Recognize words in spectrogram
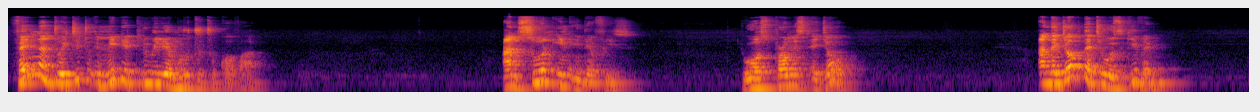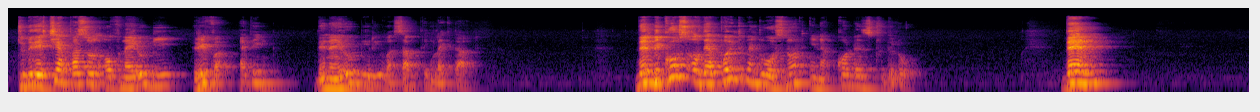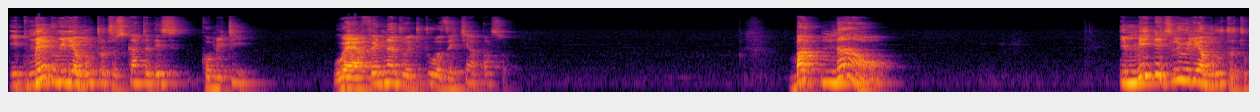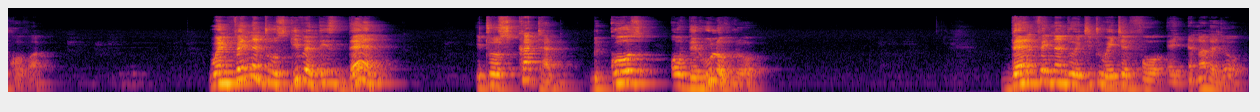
Ferdinand Waititu immediately William Ruto took over and sworn in in the office. He was promised a job. And the job that he was given to be the chairperson of Nairobi River, I think, the Nairobi River, something like that. Then, because of the appointment was not in accordance to the law, then it made William Ruto to scatter this committee where Ferdinand Waititu was the chairperson. But now, immediately William Ruto took over. When Ferdinand was given this, then it was scattered because of the rule of law. Then Ferdinand Waititu waited for a, another job.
